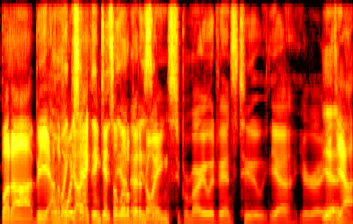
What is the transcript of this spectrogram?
But uh, but yeah, oh the voice God, they acting gets did- a yeah, little that bit annoying. Super Mario Advance 2. Yeah, you're right. Yeah. Yeah.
